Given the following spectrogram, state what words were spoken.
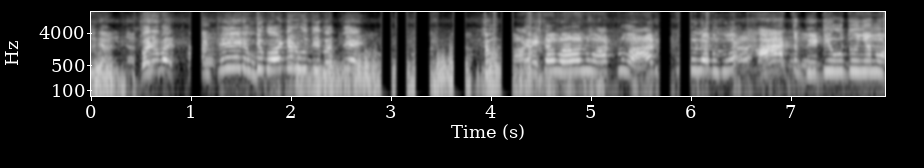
ત્યાં. બરોબર? ઠેડ ઉધી બધે પાકિસ્તાન વાળાનું આટલું હાડકું હાથ પેટી ઉધું એનું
